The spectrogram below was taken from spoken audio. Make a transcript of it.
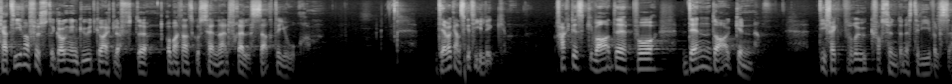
Når var første gangen Gud ga et løfte om at han skulle sende en frelser til jord? Det var ganske tidlig. Faktisk var det på den dagen de fikk bruk for syndenes tilgivelse.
